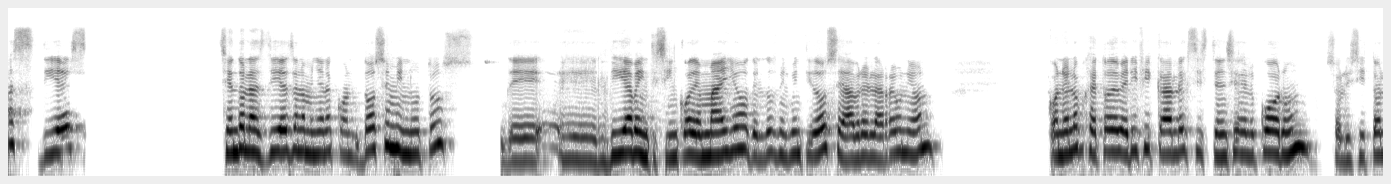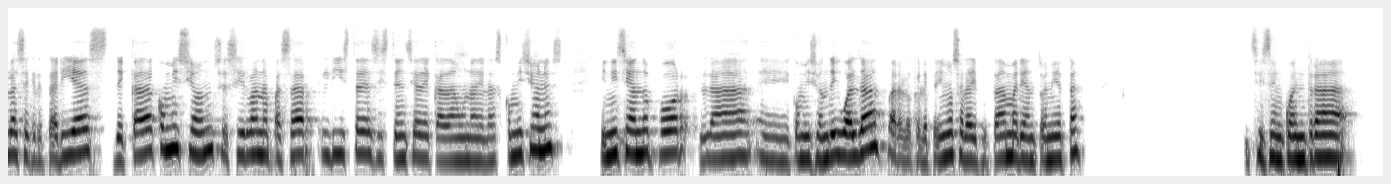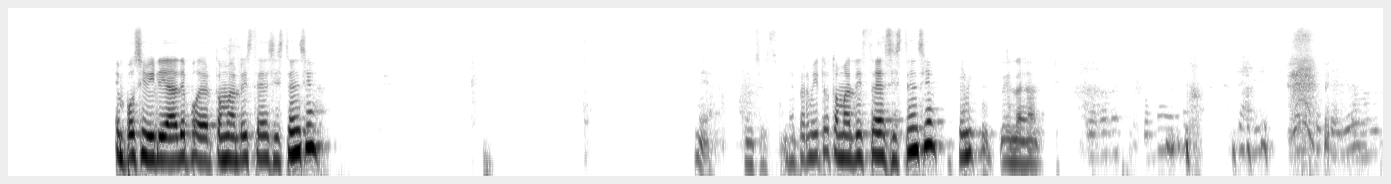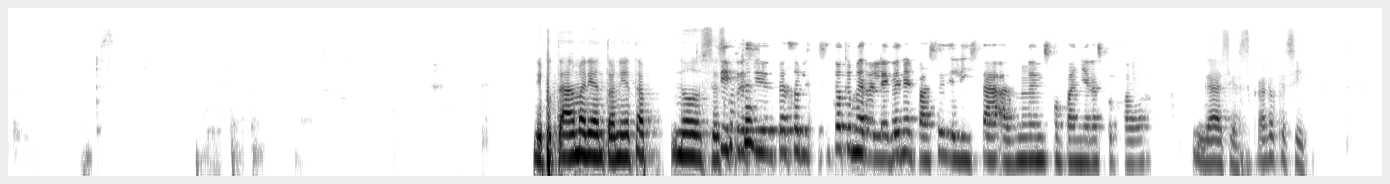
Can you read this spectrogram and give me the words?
las 10, siendo las 10 de la mañana con 12 minutos del día 25 de mayo del 2022, se abre la reunión con el objeto de verificar la existencia del quórum. Solicito a las secretarías de cada comisión se sirvan a pasar lista de asistencia de cada una de las comisiones, iniciando por la eh, Comisión de Igualdad, para lo que le pedimos a la diputada María Antonieta si se encuentra en posibilidad de poder tomar lista de asistencia. Bien, entonces, ¿me permito tomar lista de asistencia? De la... Diputada María Antonieta, ¿nos Sí, Presidenta, solicito que me releven el pase de lista a una de mis compañeras, por favor. Gracias, claro que sí.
